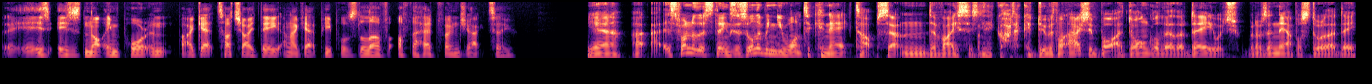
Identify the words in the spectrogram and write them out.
is is not important, but I get Touch ID and I get people's love of the headphone jack too. Yeah, uh, it's one of those things. It's only when you want to connect up certain devices. And you think, God, I could do with one. I actually bought a dongle the other day, which when I was in the Apple Store that day,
